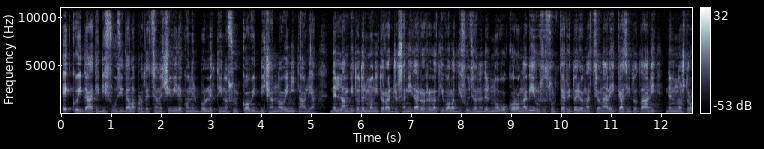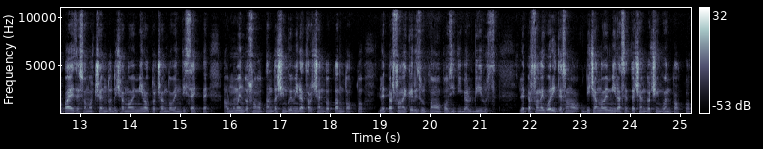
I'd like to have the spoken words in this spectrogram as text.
Ecco i dati diffusi dalla Protezione Civile con il bollettino sul Covid-19 in Italia. Nell'ambito del monitoraggio sanitario relativo alla diffusione del nuovo coronavirus sul territorio nazionale i casi totali nel nostro paese sono 119.827, al momento sono 85.388 le persone che risultano positive al virus. Le persone guarite sono 19.758,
